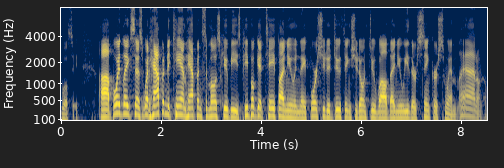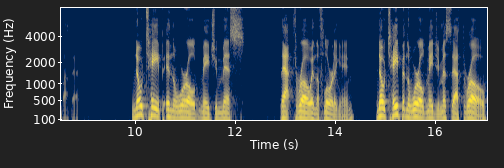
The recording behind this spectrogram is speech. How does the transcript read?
We'll see. Uh, Boyd Lake says, What happened to Cam happens to most QBs. People get tape on you and they force you to do things you don't do well. Then you either sink or swim. Eh, I don't know about that. No tape in the world made you miss that throw in the Florida game. No tape in the world made you miss that throw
